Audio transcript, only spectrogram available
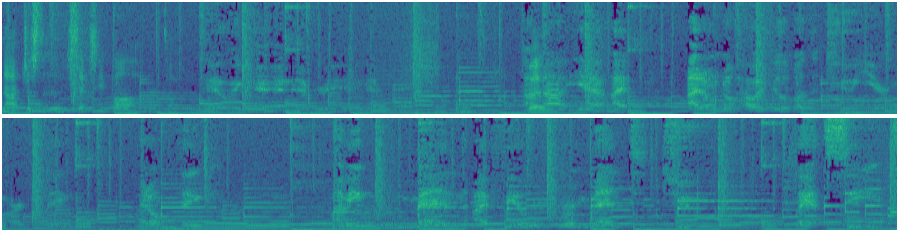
not just a sexy bod. Yeah, like and every and every. But- I'm not. Yeah, I. I don't know how I feel about the two-year mark thing. I don't think. I mean, men. I feel were meant to plant seeds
